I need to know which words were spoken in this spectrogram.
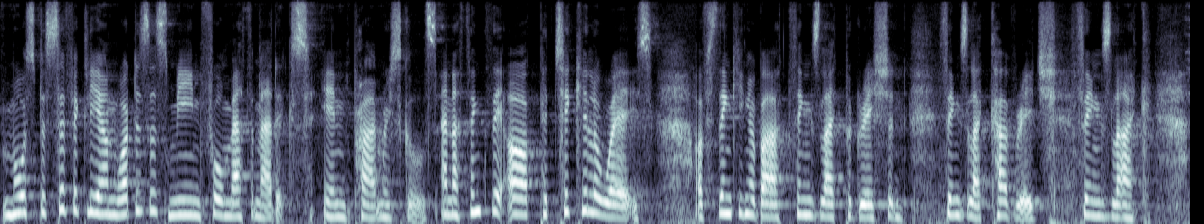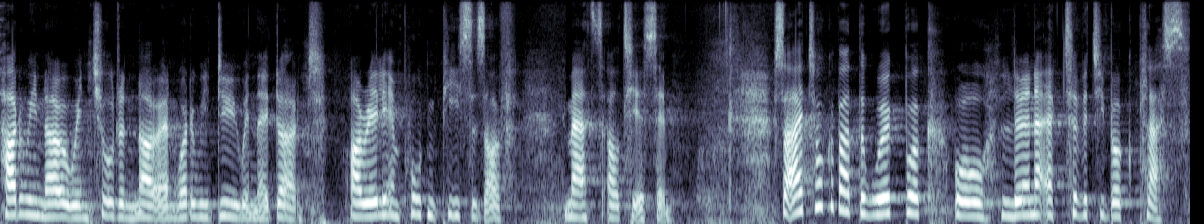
more specifically on what does this mean for mathematics in primary schools. And I think there are particular ways of thinking about things like progression, things like coverage, things like how do we know when children know and what do we do when they don't, are really important pieces of maths LTSM. So I talk about the workbook or learner activity book plus.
